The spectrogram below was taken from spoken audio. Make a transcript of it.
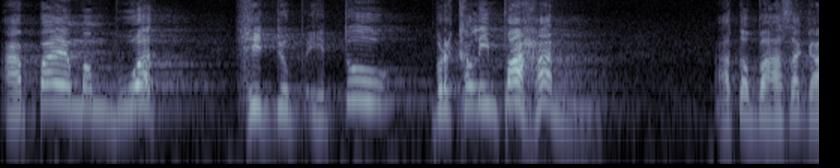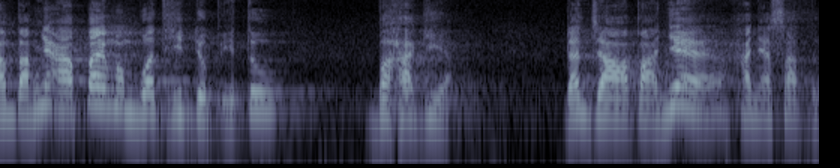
Apa yang membuat hidup itu berkelimpahan. Atau bahasa gampangnya apa yang membuat hidup itu bahagia? Dan jawabannya hanya satu.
